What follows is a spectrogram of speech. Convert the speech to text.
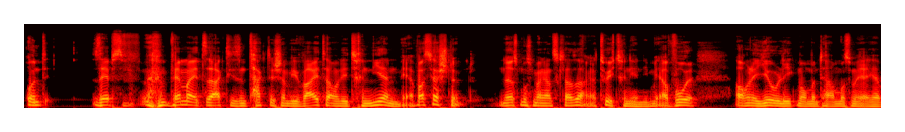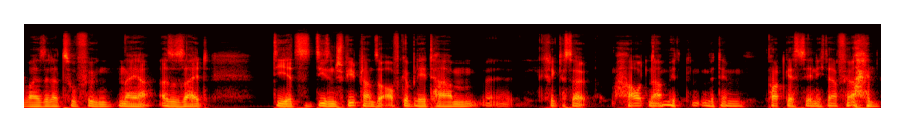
Und selbst wenn man jetzt sagt, die sind taktisch irgendwie weiter und die trainieren mehr, was ja stimmt. Ne, das muss man ganz klar sagen. Natürlich trainieren die mehr. Obwohl, auch in der Euroleague momentan muss man ehrlicherweise dazu fügen, naja, also seit die jetzt diesen Spielplan so aufgebläht haben, äh, kriegt das ja hautnah mit, mit dem Podcast, den ich dafür einen,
